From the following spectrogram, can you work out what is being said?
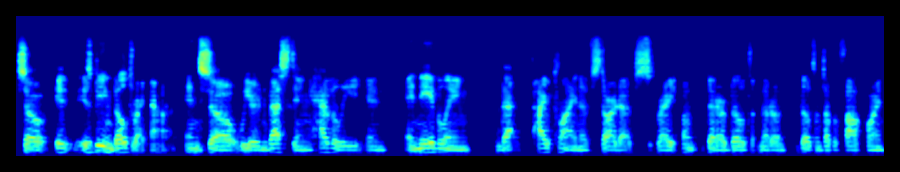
So it is being built right now. And so we are investing heavily in enabling that pipeline of startups right on, that are built that are built on top of filecoin.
